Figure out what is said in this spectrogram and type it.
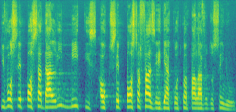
que você possa dar limites ao que você possa fazer de acordo com a palavra do Senhor.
